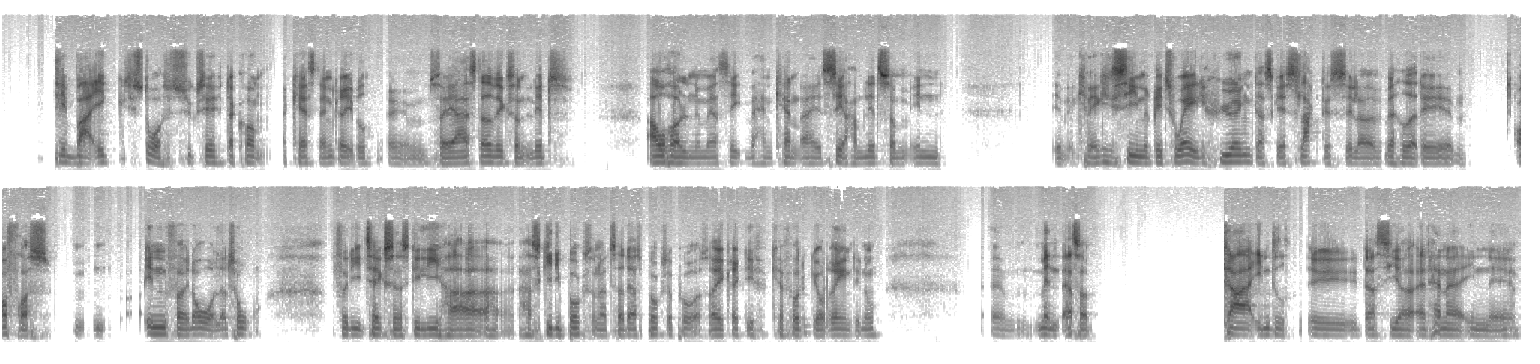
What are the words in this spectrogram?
det var ikke stor succes, der kom af kastangrebet. Øh, så jeg er stadigvæk sådan lidt afholdende med at se, hvad han kan, og jeg ser ham lidt som en, øh, kan jeg ikke sige en ritual hyring, der skal slagtes, eller hvad hedder det, øh, offres mm, inden for et år eller to. Fordi Texans, de lige har, har skidt i bukserne og taget deres bukser på, og så ikke rigtig kan få det gjort rent endnu. Øhm, men altså, der er intet, øh, der siger, at han er en øh,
